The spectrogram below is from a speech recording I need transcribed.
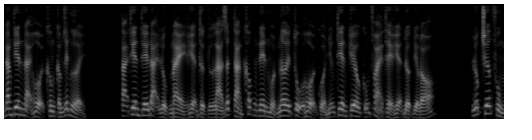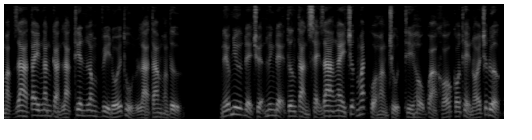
Đăng tiên đại hội không cấm giết người. Tại thiên thế đại lục này hiện thực là rất tàn khốc nên một nơi tụ hội của những thiên kiêu cũng phải thể hiện được điều đó. Lúc trước phùng mặc ra tay ngăn cản lạc thiên long vì đối thủ là tam hoàng tử nếu như để chuyện huynh đệ tương tàn xảy ra ngay trước mắt của hoàng chủ thì hậu quả khó có thể nói trước được.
